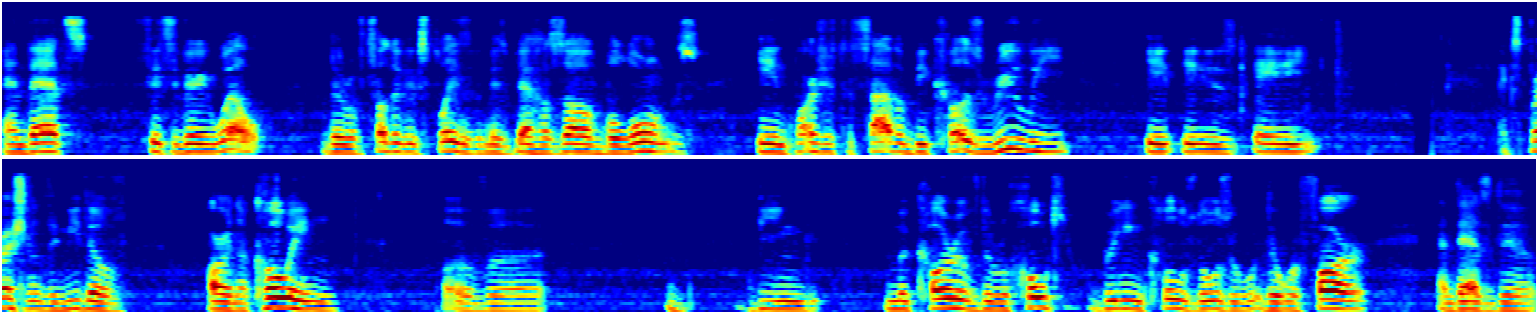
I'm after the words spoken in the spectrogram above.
and that fits very well. The Rav Tzadok explains that the Mizbeach HaZahav belongs in Parshas Tetzaveh because really it is a expression of the midah of Aaron Cohen, of uh, being makar of the Rechoki, bringing close those that were, that were far, and that's the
